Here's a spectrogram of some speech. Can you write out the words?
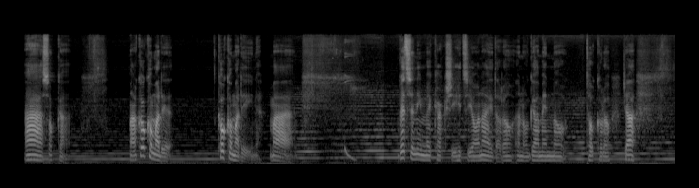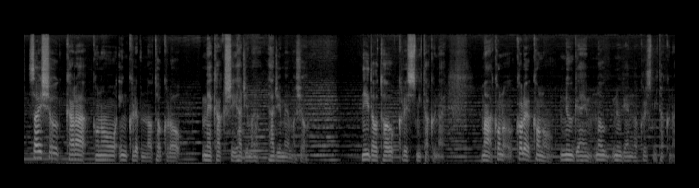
ああ、そっか。まあ、ここまで、ここまでいいね。まあ、別に目隠し必要ないだろう。あの画面のところ。じゃあ、最初からこのインクリプトのところ、目隠し始め始めましょう。二度とクリス見たくない。まあ、この、これ、このニューゲームの、ニューゲームのクリス見たくない。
